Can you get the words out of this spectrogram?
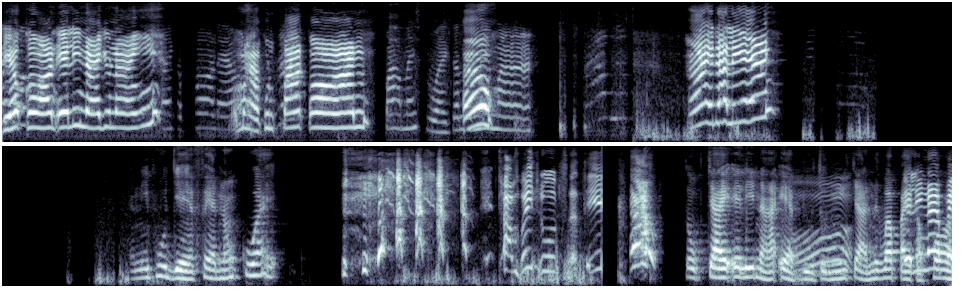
เดี๋ยวก่อนเอลี่นาอยู่ไหนไปกับพ่อแล้วมาหาคุณป้าก่อน ป้าไม่สวยก็เลยเอ้าไม่มาไฮดาลิง อันนี้พูดแย่แฟนน้องกล้วย ทำไม่ถูกสักทีตกใจเอลินาแอบอยู่ตรงนี้จ้ะนึกว่าไปเอกัลิบน่าพ่อไป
